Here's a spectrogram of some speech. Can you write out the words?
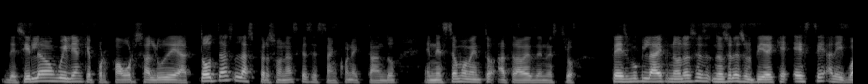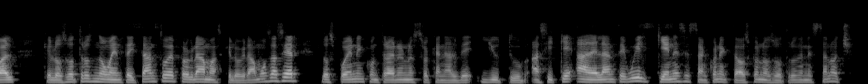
decirle a don William que por favor salude a todas las personas que se están conectando en este momento a través de nuestro Facebook Live. No, se, les olvide que este, al igual que los otros noventa y tanto de programas que logramos hacer, los pueden encontrar en nuestro canal de YouTube. Así que adelante, Will, ¿quiénes están conectados con nosotros en esta noche?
